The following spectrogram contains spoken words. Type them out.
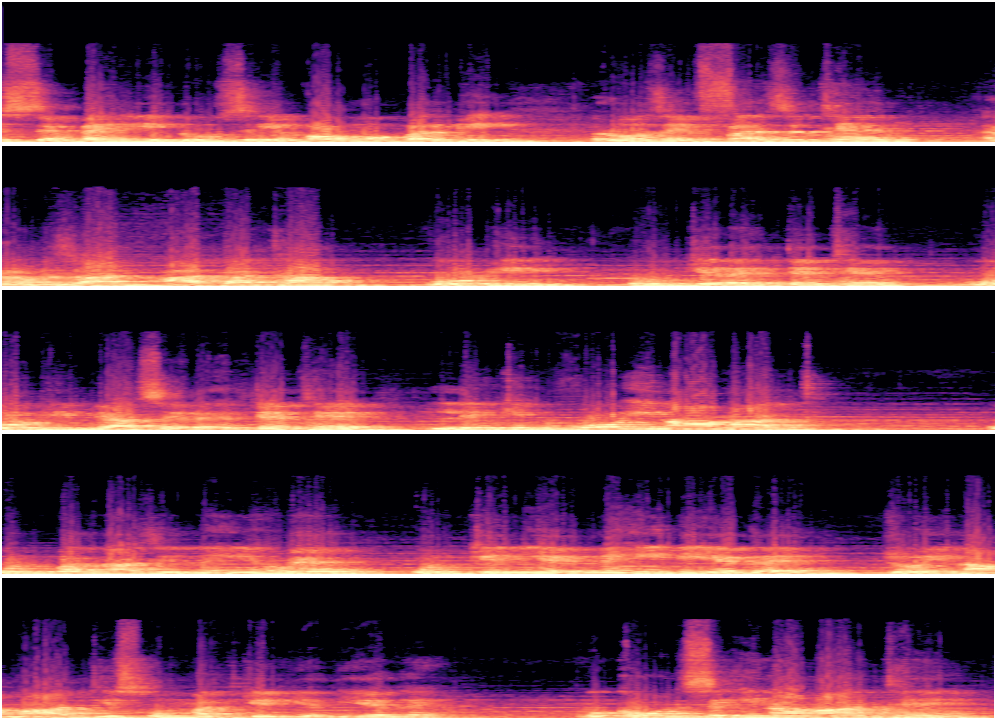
इससे पहली दूसरी कौमों पर भी रोज़े फ़र्ज़ थे। रमज़ान आता था, वो भी भूखे रहते थे, वो भी प्यासे रहते थे, लेकिन वो इनामात उन पर नाजिल नहीं हुए, उनके लिए नहीं दिए गए, जो इनामात इस उम्मत के लिए दिए गए। वो कौन से इनामात हैं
